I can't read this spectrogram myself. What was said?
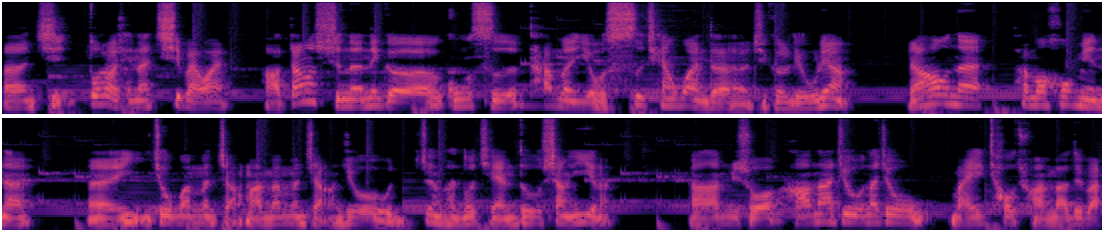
嗯，几多少钱呢？七百万啊！当时呢，那个公司他们有四千万的这个流量，然后呢，他们后面呢，呃，就慢慢涨嘛，慢慢涨，就挣很多钱，都上亿了。然后他们就说，好，那就那就买一条船吧，对吧？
